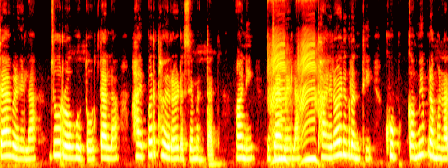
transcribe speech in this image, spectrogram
त्यावेळेला जो रोग होतो त्याला हायपरथायरॉईड असे म्हणतात. आणि ज्यावेळेला थायरॉईड ग्रंथी खूप कमी प्रमाणात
